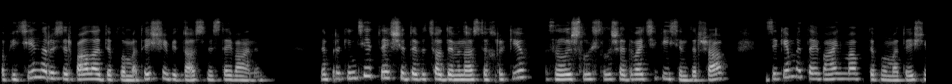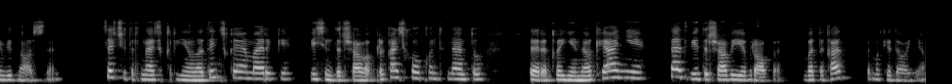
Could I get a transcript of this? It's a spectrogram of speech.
офіційно розірвала дипломатичні відносини з Тайванем. Наприкінці 1990-х років залишилось лише 28 держав, з якими Тайвань мав дипломатичні відносини. Це 14 країн Латинської Америки, 8 держав Африканського континенту, 4 країни Океанії та 2 держави Європи Ватикан та Македонія.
